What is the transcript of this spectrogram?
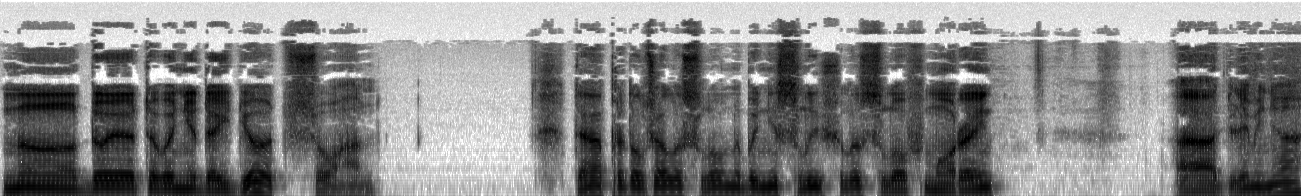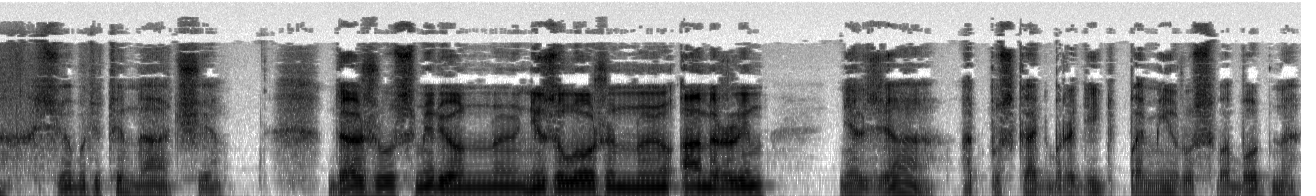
Но до этого не дойдет, Суан. Та продолжала, словно бы не слышала слов Морейн. А для меня все будет иначе. Даже усмиренную, незложенную Амерлин нельзя отпускать бродить по миру свободно.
